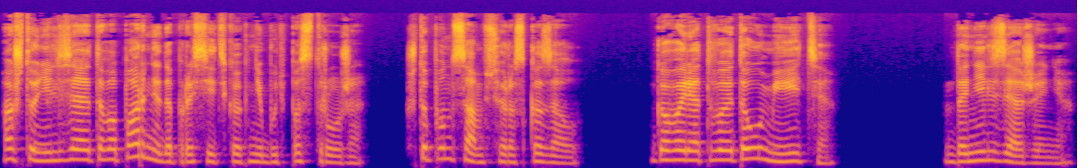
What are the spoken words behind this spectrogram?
А что, нельзя этого парня допросить как-нибудь построже? Чтоб он сам все рассказал. Говорят, вы это умеете. Да нельзя, Женя.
